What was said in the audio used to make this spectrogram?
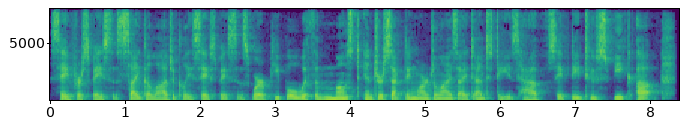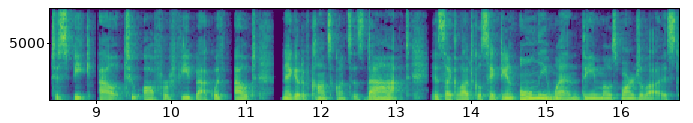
safer spaces, psychologically safe spaces where people with the most intersecting marginalized identities have safety to speak up, to speak out, to offer feedback without negative consequences. That is psychological safety. And only when the most marginalized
